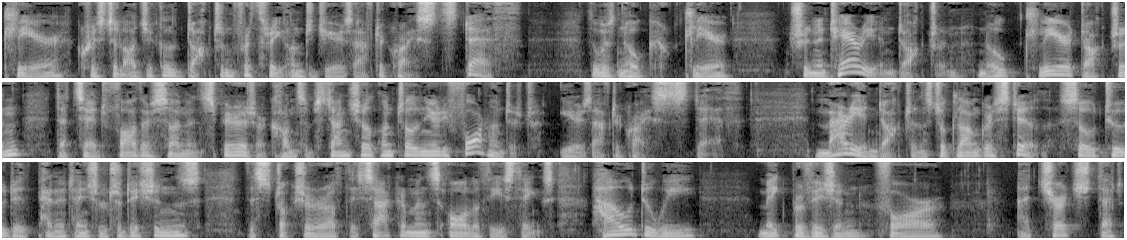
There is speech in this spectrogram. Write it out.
clear Christological doctrine for 300 years after Christ's death. There was no clear Trinitarian doctrine, no clear doctrine that said Father, Son, and Spirit are consubstantial until nearly 400 years after Christ's death. Marian doctrines took longer still. So too did penitential traditions, the structure of the sacraments, all of these things. How do we make provision for a church that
